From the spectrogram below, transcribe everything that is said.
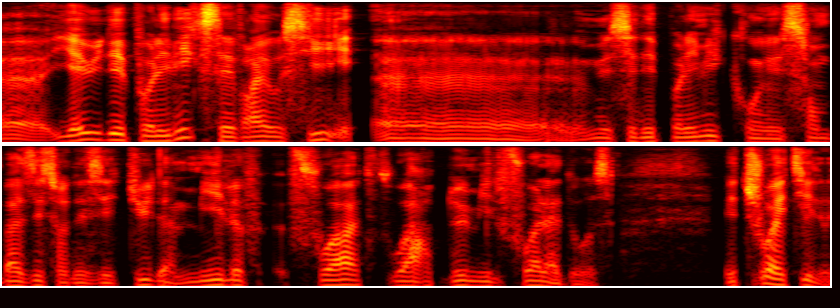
Euh, il y a eu des polémiques, c'est vrai aussi, euh, mais c'est des polémiques qui sont basées sur des études à 1000 fois, voire 2000 fois la dose. Mais toujours est-il,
